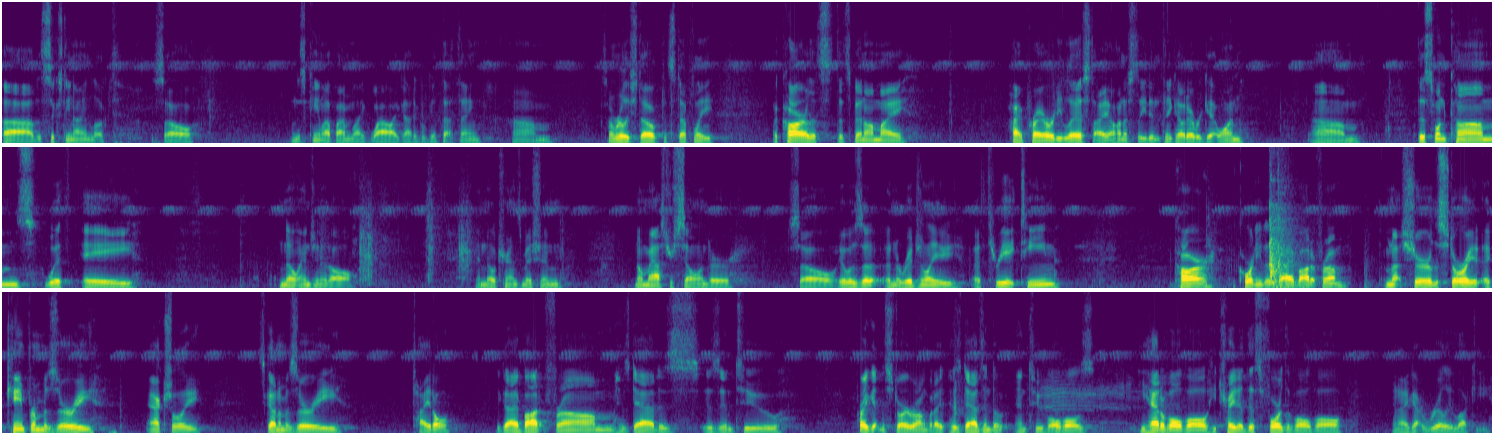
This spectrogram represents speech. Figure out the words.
uh, the 69 looked. So when this came up, I'm like, wow, I got to go get that thing. Um, so I'm really stoked. It's definitely a car that's that's been on my high priority list. I honestly didn't think I would ever get one. Um, this one comes with a no engine at all and no transmission, no master cylinder. So it was a, an originally a 318 car, according to the guy I bought it from. I'm not sure the story. It, it came from Missouri, actually. It's got a Missouri title. The guy I bought it from, his dad is is into, probably getting the story wrong, but I, his dad's into into Volvos he had a Volvo. He traded this for the Volvo, and I got really lucky.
